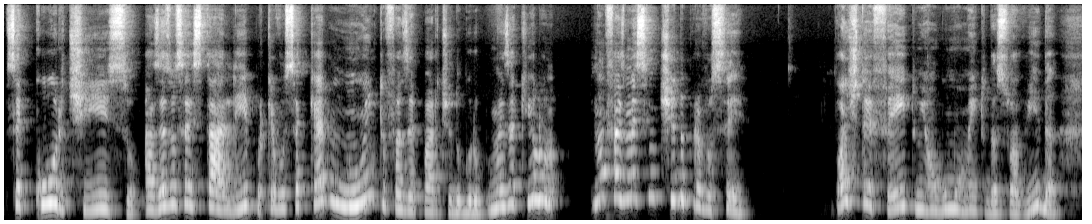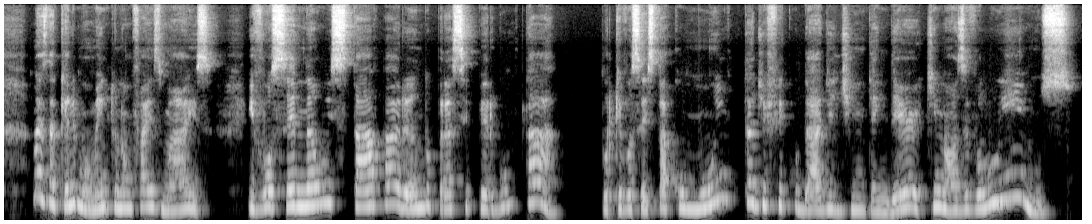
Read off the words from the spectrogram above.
Você curte isso? Às vezes você está ali porque você quer muito fazer parte do grupo, mas aquilo não faz mais sentido para você. Pode ter feito em algum momento da sua vida, mas naquele momento não faz mais. E você não está parando para se perguntar, porque você está com muita dificuldade de entender que nós evoluímos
